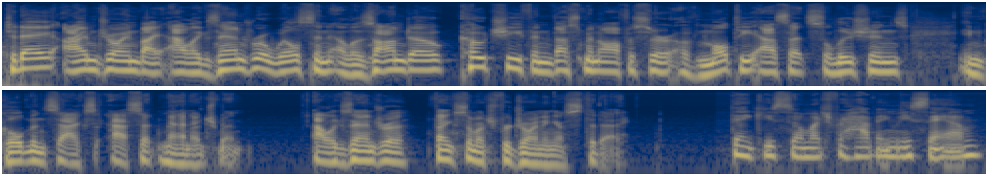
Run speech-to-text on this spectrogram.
Today, I'm joined by Alexandra Wilson Elizondo, co chief investment officer of multi asset solutions in Goldman Sachs Asset Management. Alexandra, thanks so much for joining us today. Thank you so much for having me, Sam.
